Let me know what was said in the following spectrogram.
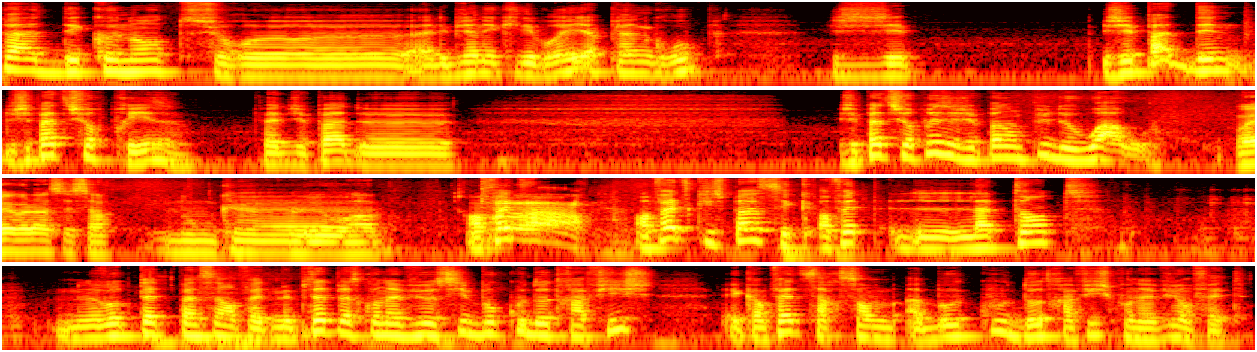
pas déconnante sur. euh, Elle est bien équilibrée. Il y a plein de groupes. J'ai j'ai pas d'é- j'ai pas de surprise. En fait, j'ai pas de. J'ai pas de surprise et j'ai pas non plus de waouh. Ouais, voilà, c'est ça. Donc. Euh, en fait, en fait, ce qui se passe, c'est qu'en fait, l'attente ne vaut peut-être pas ça, en fait. Mais peut-être parce qu'on a vu aussi beaucoup d'autres affiches et qu'en fait, ça ressemble à beaucoup d'autres affiches qu'on a vues, en fait.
